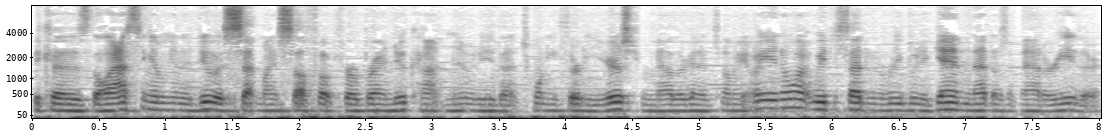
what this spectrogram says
because the last thing I'm going to do is set myself up for a brand new continuity that 20, 30 years from now they're going to tell me, oh, you know what, we decided to reboot again, and that doesn't matter either.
